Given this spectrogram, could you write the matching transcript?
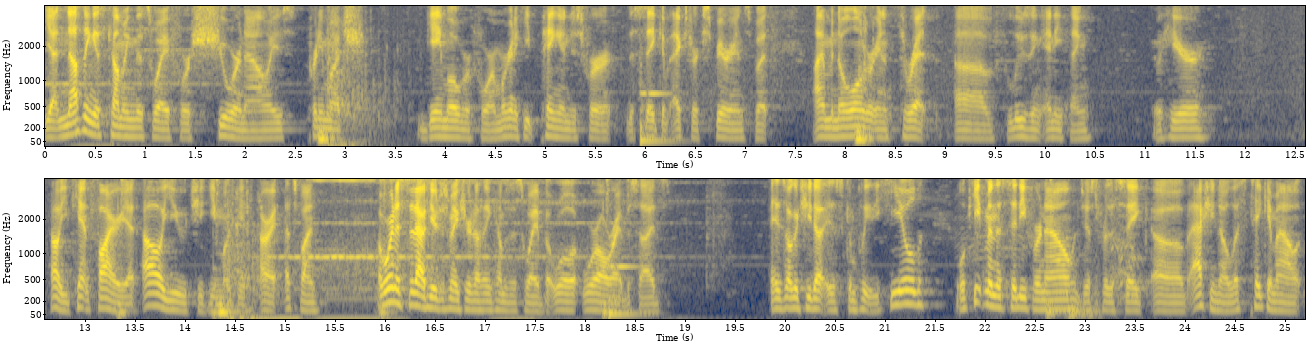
Yeah, nothing is coming this way for sure now. He's pretty much game over for him. We're gonna keep pinging just for the sake of extra experience, but I'm no longer in threat of losing anything. Go here. Oh, you can't fire yet. Oh, you cheeky monkey. Alright, that's fine. We're to sit out here just make sure nothing comes this way, but we'll, we're alright besides. His Ogachita is completely healed. We'll keep him in the city for now, just for the sake of... Actually, no, let's take him out.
